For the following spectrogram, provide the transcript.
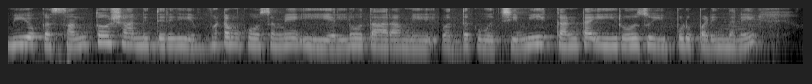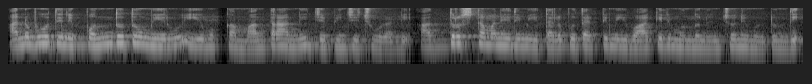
మీ యొక్క సంతోషాన్ని తిరిగి ఇవ్వటం కోసమే ఈ ఎల్లో తార మీ వద్దకు వచ్చి మీ కంట ఈరోజు ఇప్పుడు పడిందనే అనుభూతిని పొందుతూ మీరు ఈ ఒక్క మంత్రాన్ని జపించి చూడండి. అదృష్టం అనేది మీ తలుపు తట్టి మీ వాకిలి ముందు నుంచొని ఉంటుంది.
